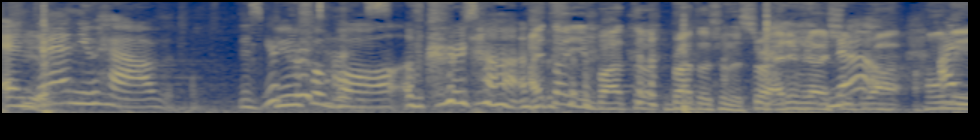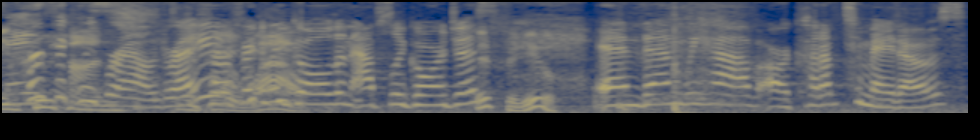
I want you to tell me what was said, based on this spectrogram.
and you. then you have this Your beautiful croutons. ball of croutons. I thought you bought, the, brought those from the store. I didn't realize No, you brought I homemade made- croutons. Perfectly browned, right? Oh, Perfectly wow. golden, absolutely gorgeous. Good for you. And then we have our cut up tomatoes.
